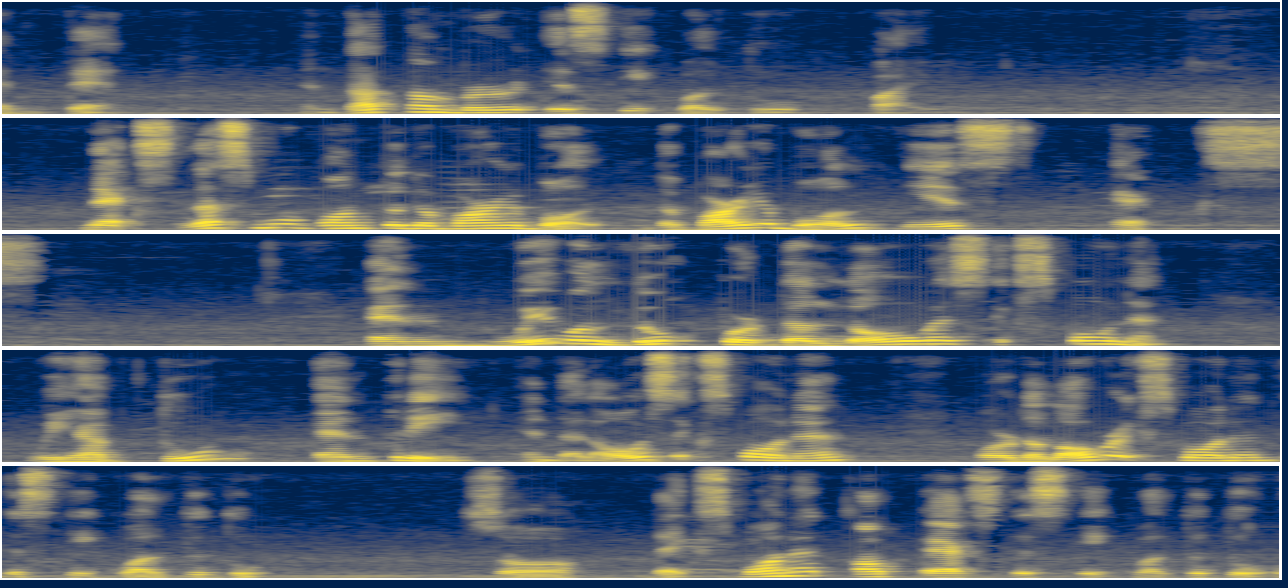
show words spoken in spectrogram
and 10? And that number is equal to 5. Next, let's move on to the variable. The variable is x. And we will look for the lowest exponent. We have 2 and 3. And the lowest exponent or the lower exponent is equal to 2. So, the exponent of x is equal to 2.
